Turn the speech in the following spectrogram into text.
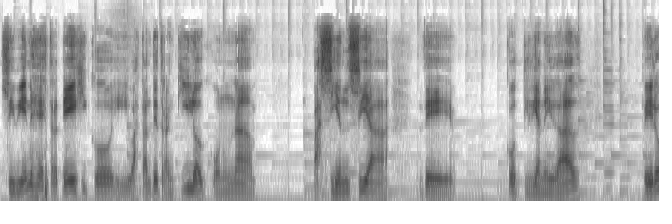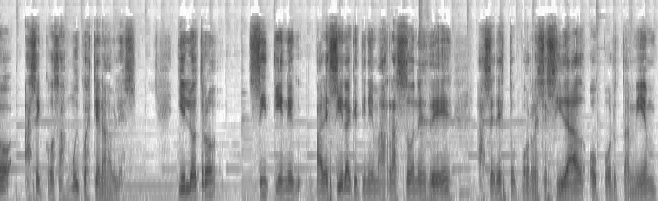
si bien es estratégico y bastante tranquilo, con una paciencia de cotidianidad, pero hace cosas muy cuestionables. Y el otro sí tiene, pareciera que tiene más razones de hacer esto por necesidad o por también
